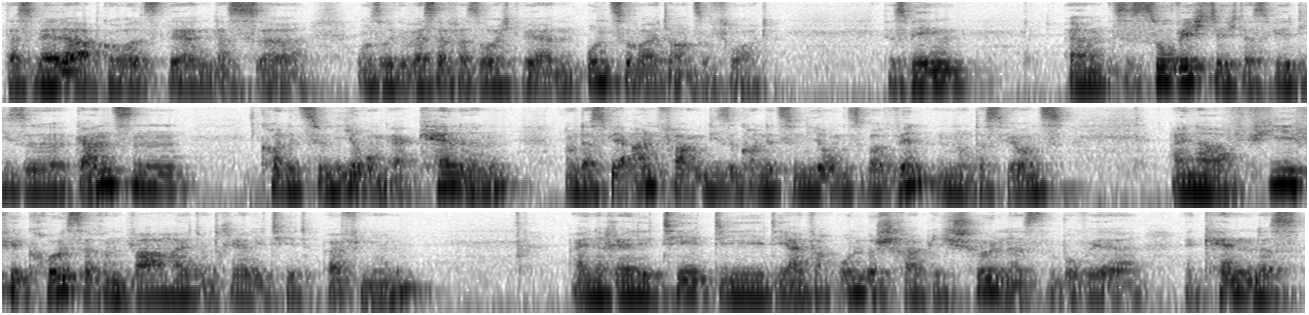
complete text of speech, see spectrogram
dass Wälder abgeholzt werden, dass äh, unsere Gewässer verseucht werden und so weiter und so fort. Deswegen ähm, es ist es so wichtig, dass wir diese ganzen Konditionierungen erkennen und dass wir anfangen, diese Konditionierung zu überwinden und dass wir uns einer viel, viel größeren Wahrheit und Realität öffnen. Eine Realität, die, die einfach unbeschreiblich schön ist, wo wir erkennen, dass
